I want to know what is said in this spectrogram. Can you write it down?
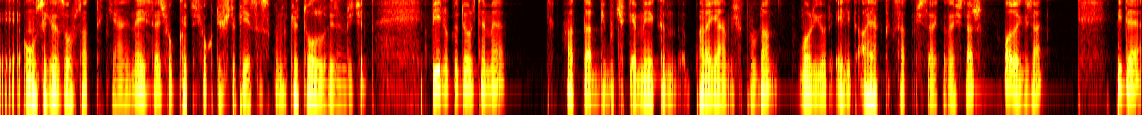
Ee, 18'e zor sattık yani. Neyse çok kötü. Çok düştü piyasası. Bunun kötü oldu bizim için. 1.4M'e hatta 1.5M'e yakın para gelmiş buradan. Warrior Elite ayaklık satmışız arkadaşlar. O da güzel. Bir de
